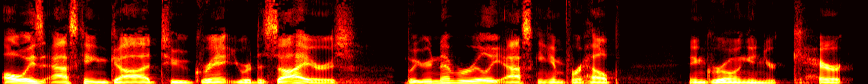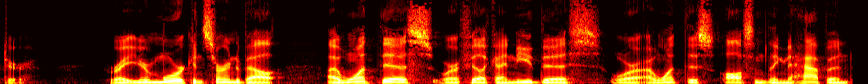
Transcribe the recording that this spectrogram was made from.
always asking God to grant your desires, but you're never really asking Him for help in growing in your character, right? You're more concerned about, I want this, or I feel like I need this, or I want this awesome thing to happen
